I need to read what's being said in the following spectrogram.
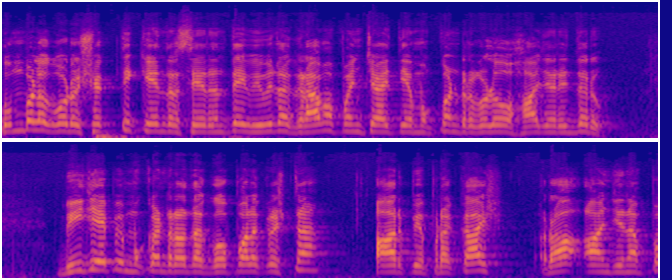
ಕುಂಬಳಗೋಡು ಶಕ್ತಿ ಕೇಂದ್ರ ಸೇರಿದಂತೆ ವಿವಿಧ ಗ್ರಾಮ ಪಂಚಾಯಿತಿಯ ಮುಖಂಡರುಗಳು ಹಾಜರಿದ್ದರು. ಬಿಜೆಪಿ ಮುಖಂಡರಾದ ಗೋಪಾಲಕೃಷ್ಣ, ಆರ್ ಪಿ ಪ್ರಕಾಶ್, ರಾ Anjinappa,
